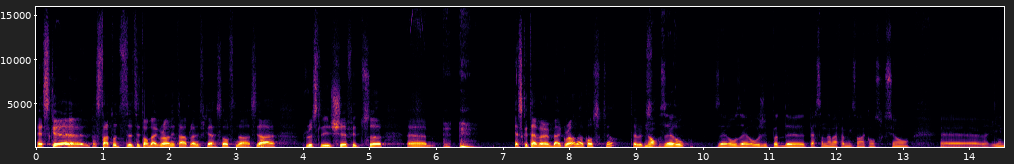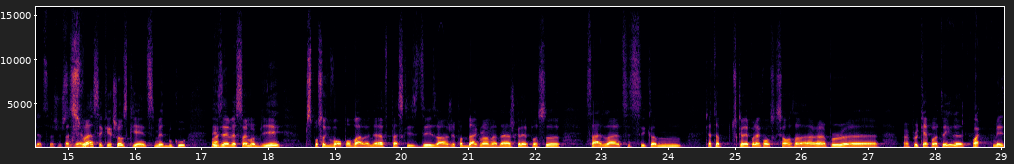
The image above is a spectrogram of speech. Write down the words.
Est-ce que, parce que tantôt, tu disais, ton background est en planification financière, plus les chiffres et tout ça. euh, Est-ce que tu avais un background en construction? Non, zéro. Zéro, zéro. J'ai pas de personnes dans ma famille qui sont en construction. Euh, rien de ça. Je Parce zéro. souvent, c'est quelque chose qui intimide beaucoup les investisseurs immobiliers. Puis c'est pour ça qu'ils vont pas vers le neuf parce qu'ils se disent Ah, j'ai pas de background là-dedans, je connais pas ça. Ça a l'air. tu sais, C'est comme. Quand tu connais pas la construction, ça a l'air un peu, euh, un peu capoté. Là. Ouais. Mais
